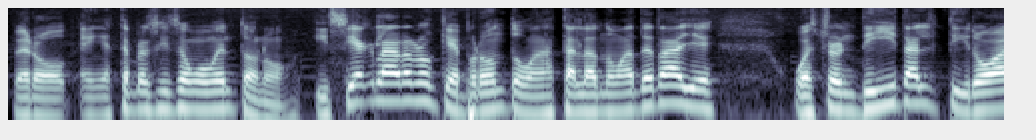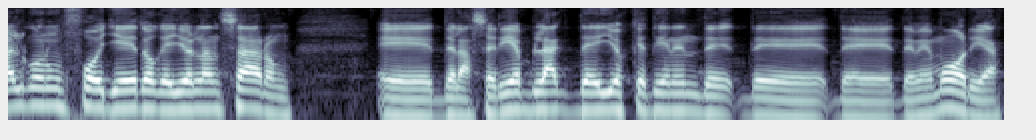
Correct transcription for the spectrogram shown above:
Pero en este preciso momento no. Y sí aclararon que pronto van a estar dando más detalles. Western Digital tiró algo en un folleto que ellos lanzaron eh, de la serie Black de ellos que tienen de, de memoria.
